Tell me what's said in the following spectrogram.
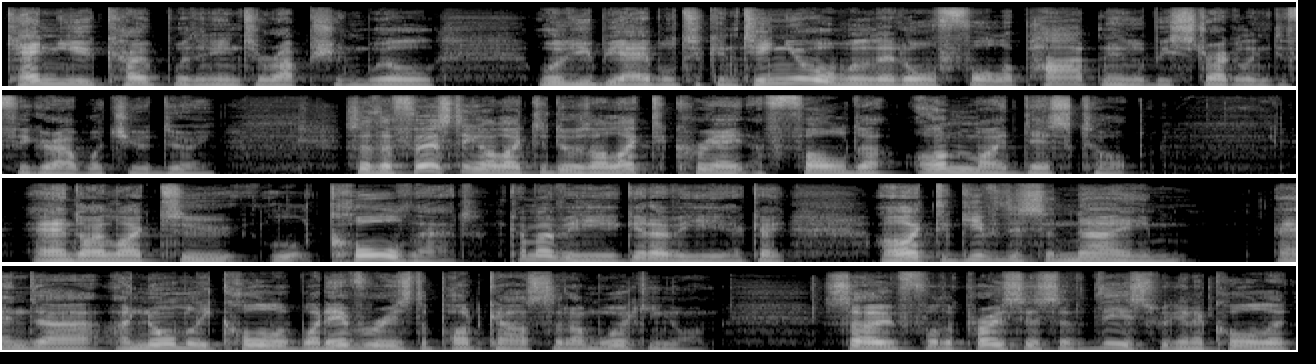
Can you cope with an interruption? Will will you be able to continue or will it all fall apart and you'll be struggling to figure out what you're doing? So the first thing I like to do is I like to create a folder on my desktop and I like to call that. Come over here, get over here. Okay. I like to give this a name and uh, I normally call it whatever is the podcast that I'm working on. So for the process of this, we're going to call it,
